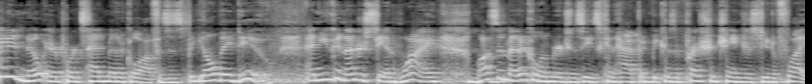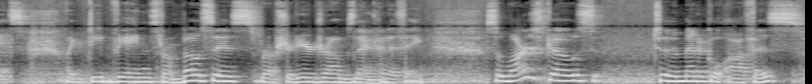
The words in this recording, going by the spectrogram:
I didn't know airports had medical offices, but y'all, they do. And you can understand why. Lots of medical emergencies can happen because of pressure changes due to flights, like deep veins, thrombosis, ruptured eardrums, that Yeah. kind of thing. So Lars goes to the medical office.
